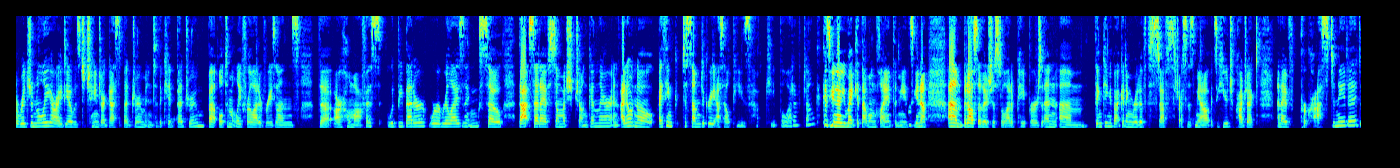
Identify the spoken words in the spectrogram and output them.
originally, our idea was to change our guest bedroom into the kid bedroom, but ultimately, for a lot of reasons, the our home office would be better we're realizing. So that said i have so much junk in there and i don't know i think to some degree slps keep a lot of junk because you know you might get that one client that needs you know. Um, but also there's just a lot of papers and um, thinking about getting rid of the stuff stresses me out it's a huge project and i've procrastinated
